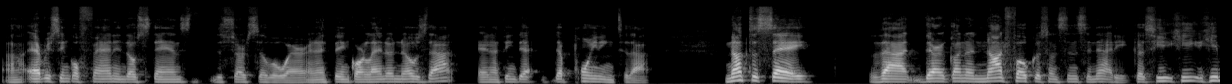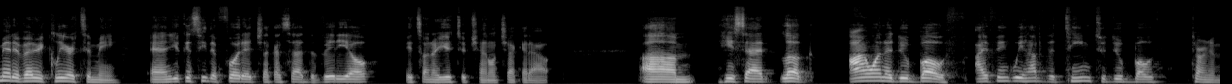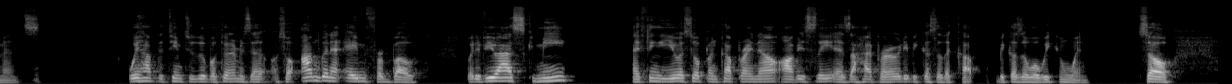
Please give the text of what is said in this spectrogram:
Uh, every single fan in those stands deserves silverware, and I think Orlando knows that, and I think that they're pointing to that. Not to say that they're gonna not focus on Cincinnati, because he he he made it very clear to me, and you can see the footage. Like I said, the video it's on our YouTube channel. Check it out. Um, he said, "Look, I want to do both. I think we have the team to do both tournaments." We have the team to do both tournaments. So I'm going to aim for both. But if you ask me, I think the U.S. Open Cup right now, obviously, is a high priority because of the cup, because of what we can win. So,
